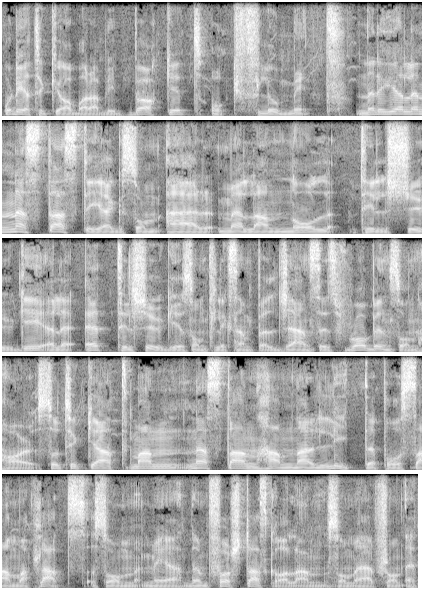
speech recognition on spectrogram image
Och det tycker jag bara blir bökigt och flummigt. När det gäller nästa steg som är mellan 0 till 20 eller 1 till 20 som till exempel Jancis Robinson har så tycker jag att man nästan hamnar lite på samma plats som med den första skalan som är från 1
